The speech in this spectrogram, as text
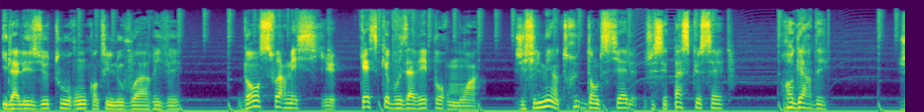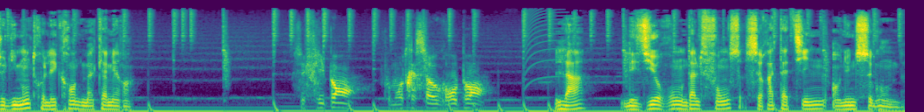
Il a les yeux tout ronds quand il nous voit arriver. Bonsoir messieurs, qu'est-ce que vous avez pour moi? J'ai filmé un truc dans le ciel, je sais pas ce que c'est. Regardez. Je lui montre l'écran de ma caméra. C'est flippant, faut montrer ça au gros pan. Là, les yeux ronds d'Alphonse se ratatinent en une seconde.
